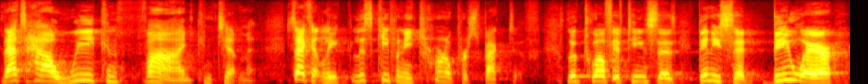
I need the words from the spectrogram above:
That's how we can find contentment. Secondly, let's keep an eternal perspective. Luke 12, 15 says, Then he said, Beware,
